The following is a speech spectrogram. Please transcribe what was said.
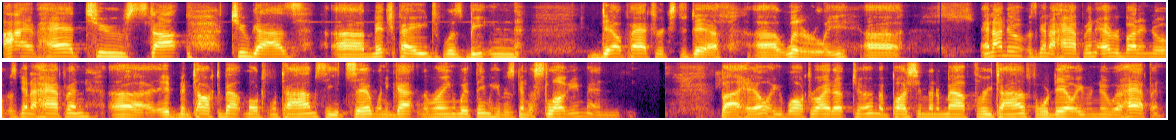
I have had to stop two guys. Uh, Mitch Page was beating Dale Patricks to death, uh, literally. Uh, and I knew it was going to happen. Everybody knew it was going to happen. Uh, it had been talked about multiple times. He had said when he got in the ring with him, he was going to slug him, and by hell, he walked right up to him and punched him in the mouth three times before Dale even knew what happened.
